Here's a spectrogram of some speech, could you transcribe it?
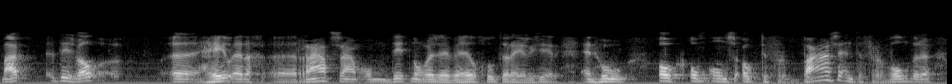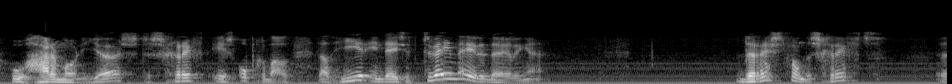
Maar het is wel heel erg raadzaam om dit nog eens even heel goed te realiseren. En hoe ook om ons ook te verbazen en te verwonderen hoe harmonieus de schrift is opgebouwd. Dat hier in deze twee mededelingen de rest van de schrift eh,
